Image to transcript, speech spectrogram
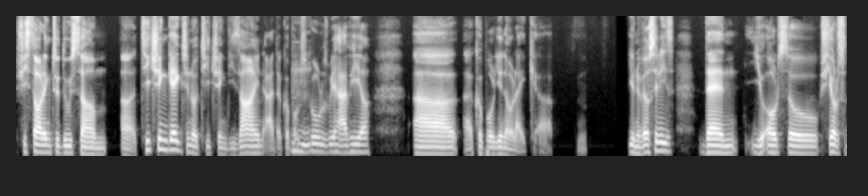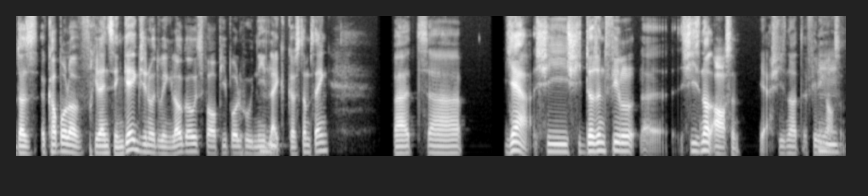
she's starting to do some uh, teaching gigs you know teaching design at a couple of Mhm. schools we have here uh, a couple you know like uh, universities then you also she also does a couple of freelancing gigs you know doing logos for people who need Mhm. like a custom thing but uh, yeah she she doesn't feel uh, she's not awesome yeah she's not feeling Mhm. awesome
